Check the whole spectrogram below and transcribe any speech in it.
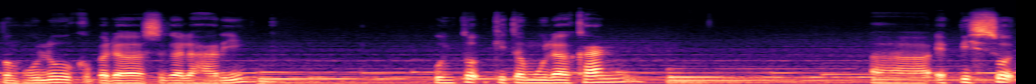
Penghulu kepada segala hari Untuk kita mulakan uh, episod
